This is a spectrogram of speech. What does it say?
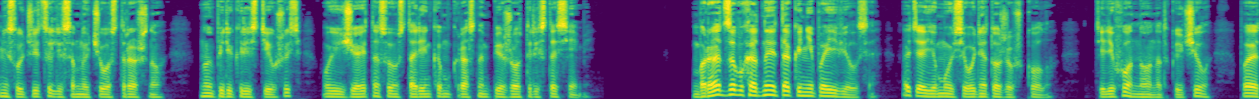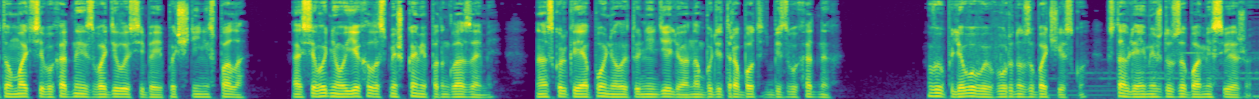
не случится ли со мной чего страшного, но, перекрестившись, уезжает на своем стареньком красном Peugeot 307. Брат за выходные так и не появился, хотя ему сегодня тоже в школу. Телефон он отключил, поэтому мать все выходные изводила себя и почти не спала. А сегодня уехала с мешками под глазами. Насколько я понял, эту неделю она будет работать без выходных. Выплевываю в урну зубочистку, вставляя между зубами свежую.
